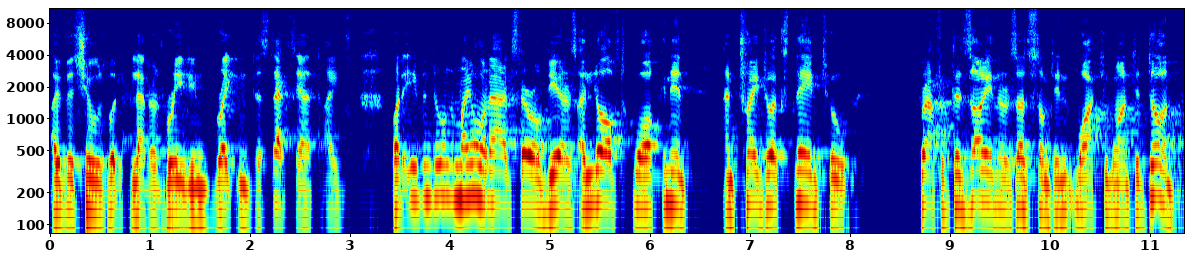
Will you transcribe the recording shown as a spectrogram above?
I have issues with letters, reading, writing, dyslexia at times. But even doing my own ads there over the years, I loved walking in and trying to explain to graphic designers or something what you wanted done.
